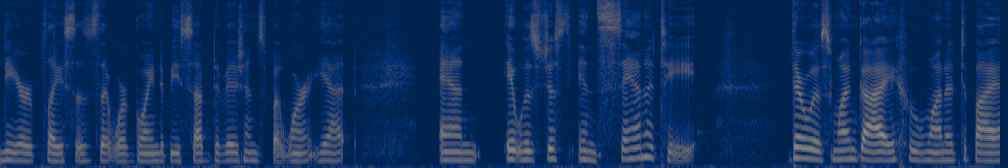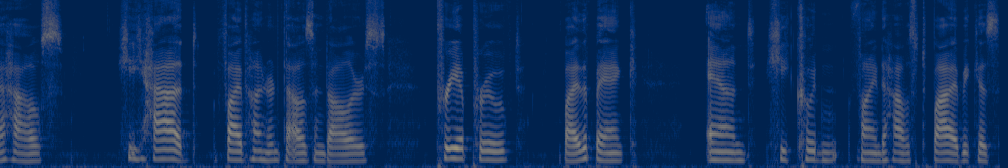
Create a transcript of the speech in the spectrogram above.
near places that were going to be subdivisions but weren't yet. And it was just insanity. There was one guy who wanted to buy a house. He had $500,000 pre approved by the bank, and he couldn't find a house to buy because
